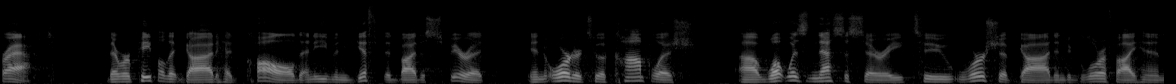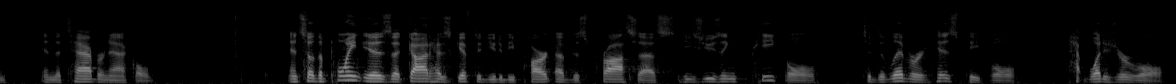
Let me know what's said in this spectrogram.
craft. There were people that God had called and even gifted by the Spirit in order to accomplish uh, what was necessary to worship God and to glorify Him in the tabernacle. And so the point is that God has gifted you to be part of this process. He's using people to deliver His people. What is your role?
